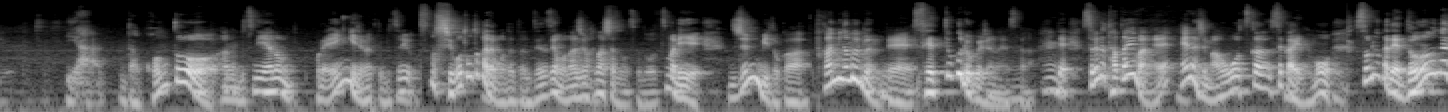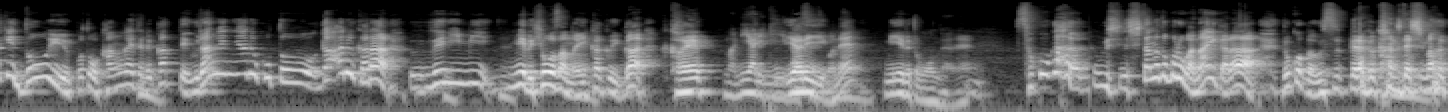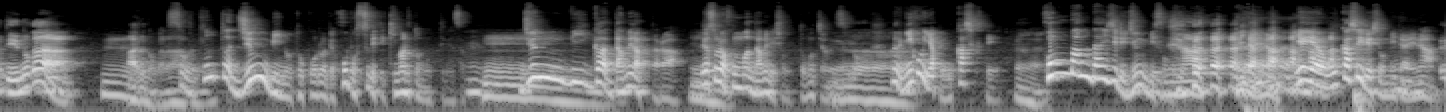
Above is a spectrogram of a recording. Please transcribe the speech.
いや、だ本当、あの別にあの、これ演技じゃなくて別にその仕事とかでもだったら全然同じ話だと思うんですけど、つまり準備とか深みの部分で説得力じゃないですか。うん。で、それが例えばね、変な話魔法を使う世界でも、その中でどのだけどういうことを考えてるかって裏面にあることがあるから、上に見見える氷山の一角が輝く、まあ、リアリティ。リアリティがね、見えると思うんだよね。うん。そこが、下のところがないから、どこか薄っぺらく感じてしまうっていうのが、うんあるのかなそう、本当は準備のところでほぼ全て決まると思ってるんですよ。うん。準備がダメだったら、うん。いや、それは本番ダメでしょって思っちゃうんですけど、うん。日本やっぱおかしくて、うん。本番大事で準備そんな、みたいな、いやいや、おかしいでしょみたいな、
